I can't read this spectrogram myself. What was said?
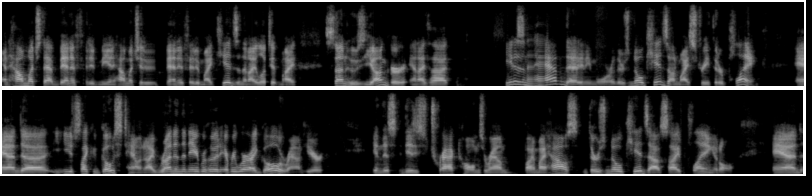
and how much that benefited me and how much it benefited my kids. And then i looked at my son who's younger and i thought he doesn't have that anymore. There's no kids on my street that are playing. And uh, it's like a ghost town. I run in the neighborhood everywhere i go around here in this these tract homes around by my house. There's no kids outside playing at all. And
